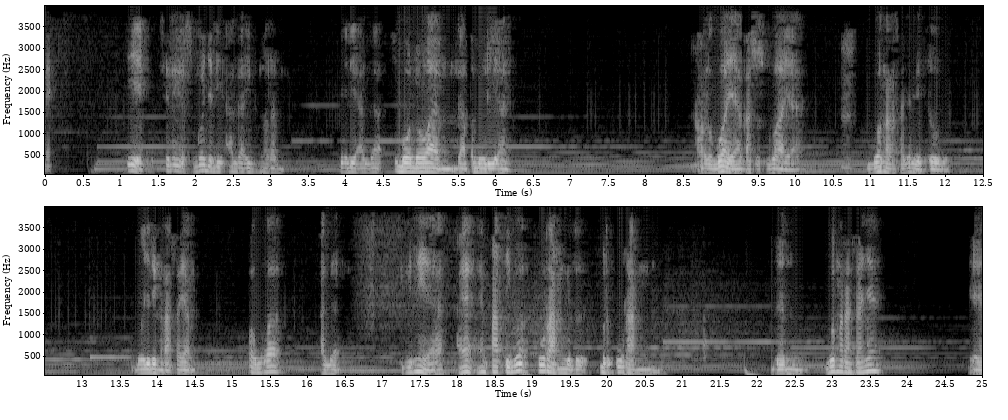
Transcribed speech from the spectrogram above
ya? Iya serius gue jadi agak ignorant. Jadi agak sebodohan nggak pedulian. Kalau gua ya kasus gua ya Hmm. gue ngerasanya gitu gue jadi ngerasa yang kok gue agak gini ya kayak empati gue kurang gitu berkurang dan gue ngerasanya ya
